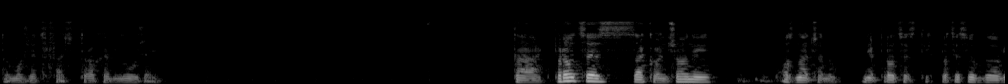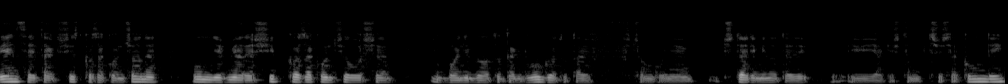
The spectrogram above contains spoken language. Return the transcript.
to może trwać trochę dłużej. Tak, proces zakończony oznacza, no, nie proces, tych procesów było więcej, tak wszystko zakończone. U mnie w miarę szybko zakończyło się, bo nie było to tak długo, tutaj w ciągu, nie wiem, 4 minuty i jakieś tam 3 sekundy.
